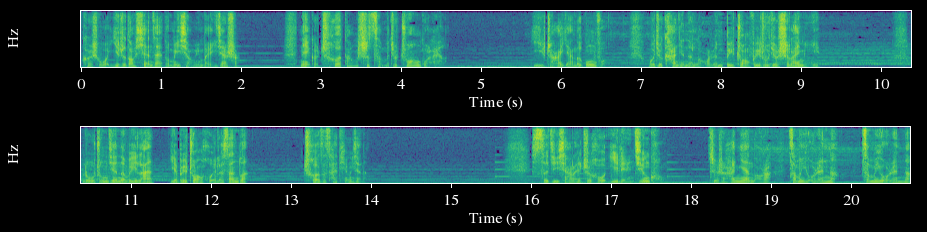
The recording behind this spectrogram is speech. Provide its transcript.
可是我一直到现在都没想明白一件事。那个车当时怎么就撞过来了？一眨眼的功夫，我就看见那老人被撞飞出去十来米，路中间的围栏也被撞毁了三段，车子才停下的。司机下来之后一脸惊恐，嘴上还念叨着：“怎么有人呢？怎么有人呢？”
